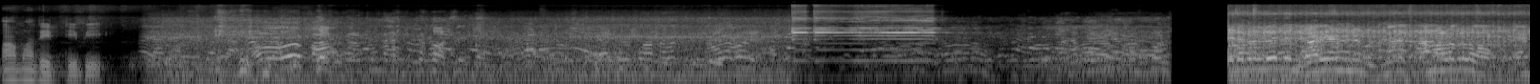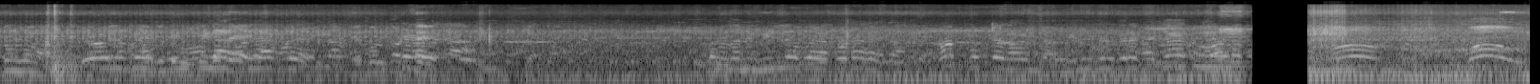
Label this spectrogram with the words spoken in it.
আমাদের টিভি। অভিযোগ করছে আপনি অন্য একটা পুরুষের সঙ্গে এ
